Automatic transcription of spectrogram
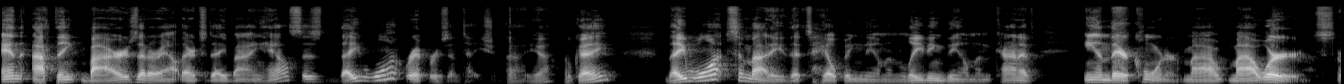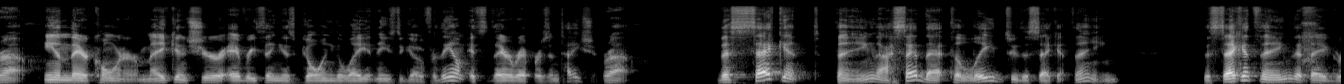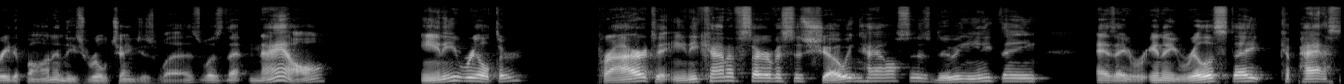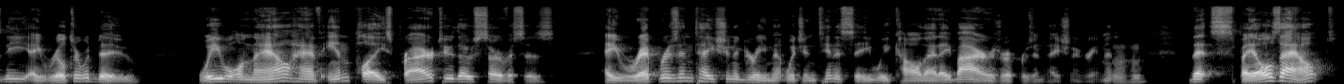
and I think buyers that are out there today buying houses, they want representation. Uh, yeah. Okay. They want somebody that's helping them and leading them and kind of in their corner, my my words Right. in their corner, making sure everything is going the way it needs to go for them. It's their representation. Right. The second thing, I said that to lead to the second thing. The second thing that they agreed upon in these rule changes was was that now any realtor prior to any kind of services, showing houses, doing anything as a in a real estate capacity a realtor would do, we will now have in place prior to those services a representation agreement, which in Tennessee we call that a buyer's representation agreement, hmm that spells out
